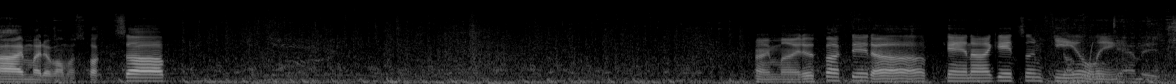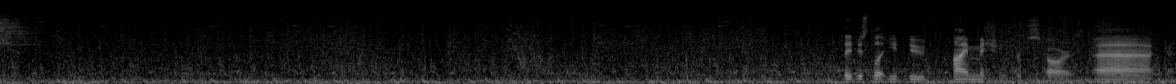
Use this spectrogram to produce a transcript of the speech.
I might have almost fucked this up. I might have fucked it up. Can I get some healing? They just let you do time mission for stars. Ah, okay.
